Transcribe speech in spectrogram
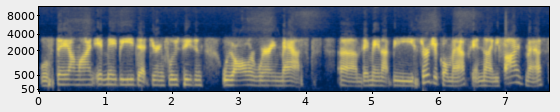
will stay online. It may be that during flu season we all are wearing masks um, they may not be surgical masks N95 masks.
